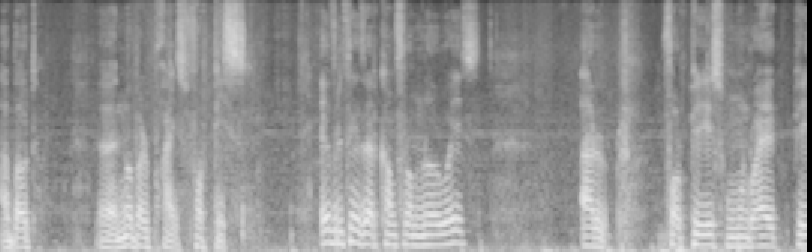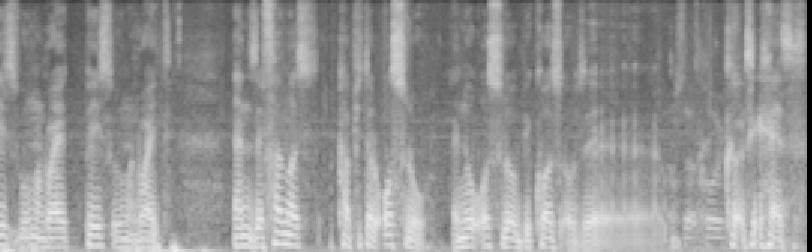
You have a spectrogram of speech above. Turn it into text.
about uh, Nobel Prize for peace. Everything that come from Norway are for peace, human rights, peace, human rights, peace, human rights. And the famous capital Oslo, I know Oslo because of the Oslo yes,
